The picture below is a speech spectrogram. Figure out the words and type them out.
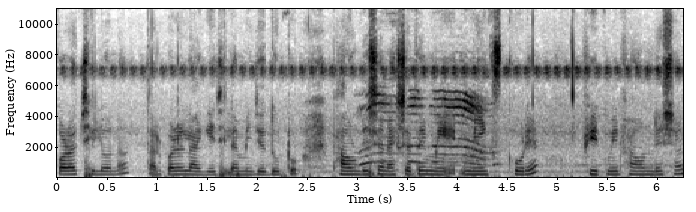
করা ছিল না। তারপরে লাগিয়েছিলাম এই যে দুটো ফাউন্ডেশন একসাথে মিক্স করে ফিটমিট ফাউন্ডেশন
